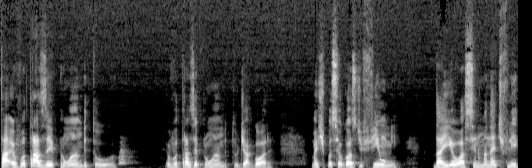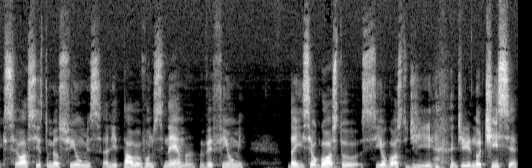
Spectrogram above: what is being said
Tá, eu vou trazer para um âmbito. Eu vou trazer para um âmbito de agora. Mas, tipo assim, eu gosto de filme, daí eu assino uma Netflix, eu assisto meus filmes ali e tal, eu vou no cinema ver filme. Daí se eu gosto, se eu gosto de, de notícia,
